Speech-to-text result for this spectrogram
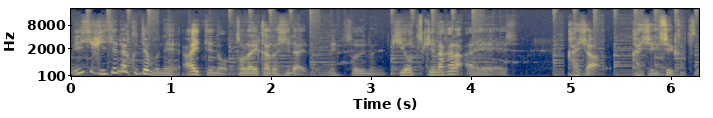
意識してなくてもね相手の捉え方次第なのでねそういうのに気をつけながら、えー、会社会社員生活、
